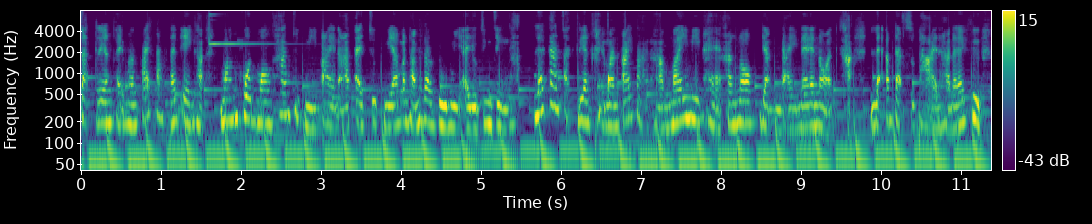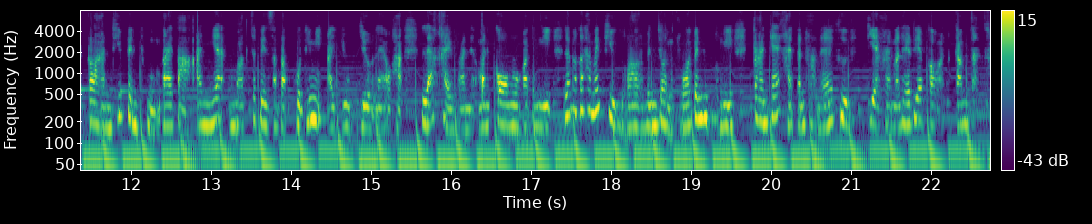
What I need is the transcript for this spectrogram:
จัดเรียงไขมันใต้ตานั่นเองค่ะบางคนมองข้ามจุดนี้ไปนะ แต่จุดนี้มันทำให้เราดูมีอายุจริงๆค่ะและการจัดเรียงไขมันใต้ตานะคะไม่มีแผลข้างนอกอย่างใดแน่นอนค่ะ และอันดับสุดท้ายนะคะนั่นก็คือกานที่เป็นถุงใต้ตาอันเนี้ยมักจะเป็นสำหรับคนที่มีอายุเยอะแล้วค่ะ และไขมันเนี่ยมันกองลงมาตรงนี้ แล้วมันก็ทำให้ผิวของเราเป็นหย่อนคล้อยเป็นถุงตรงนี้ การแก้ไขปัญหานั่นก็คือเกลี่ยไขมันให้เรียบก่อนกำจัดไข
